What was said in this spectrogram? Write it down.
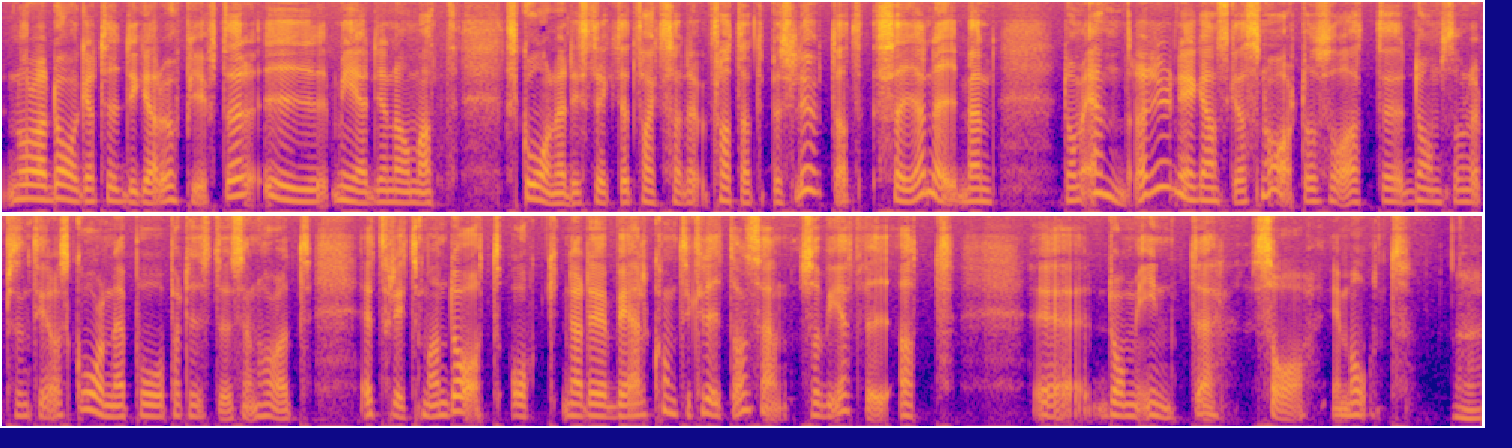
några dagar tidigare uppgifter i medierna om att Skånedistriktet faktiskt hade fattat ett beslut att säga nej. Men de ändrade ju det ganska snart och sa att eh, de som representerar Skåne på partistyrelsen har ett, ett fritt mandat. Och när det väl kom till kritan sen så vet vi att eh, de inte sa emot. Eh,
